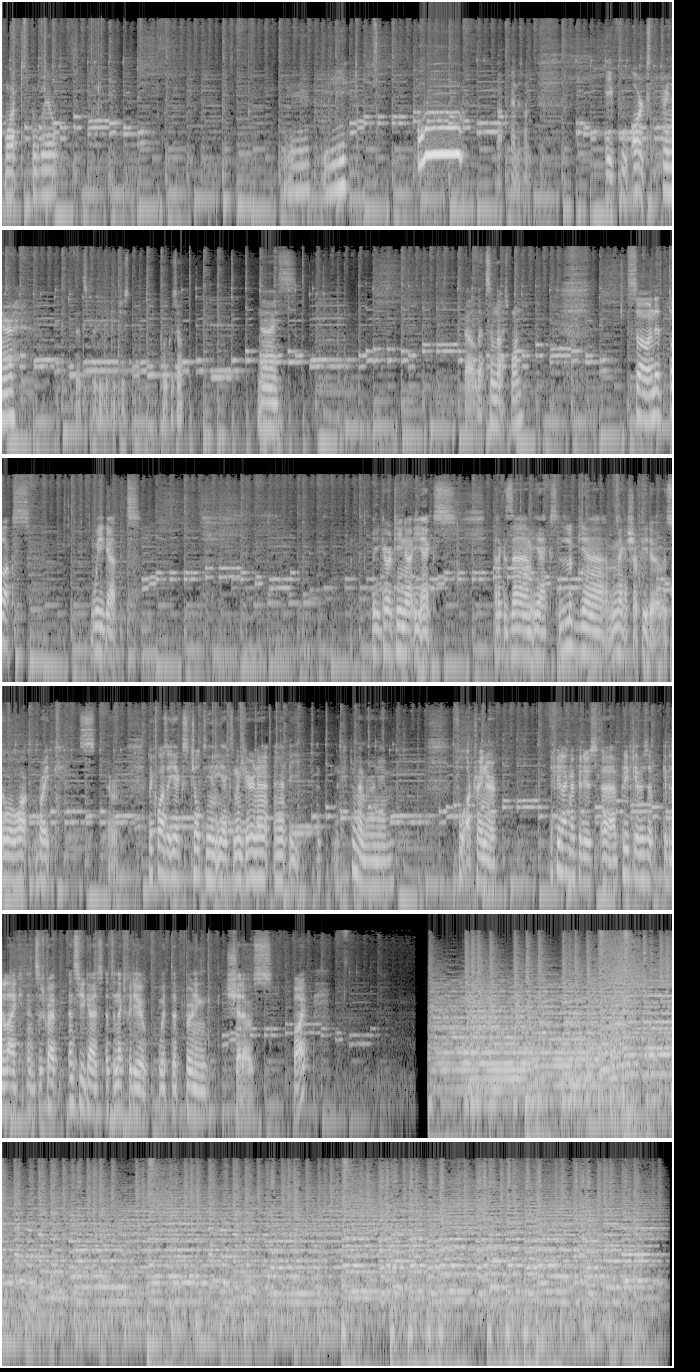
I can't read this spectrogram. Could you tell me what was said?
What will it be? Ooh! Oh, and this one. A full art trainer. That's pretty if you just focus up. Nice. Well, that's a nice one. So in this box, we got a Giratina EX, Alakazam EX, Lugia, Mega Sharpedo, Zoroark Break, Rayquaza EX, Jolteon EX, Magearna, and I can't remember her name, Full Art Trainer. If you like my videos, uh, please give us a give it a like and subscribe, and see you guys at the next video with the Burning Shadows. Bye.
